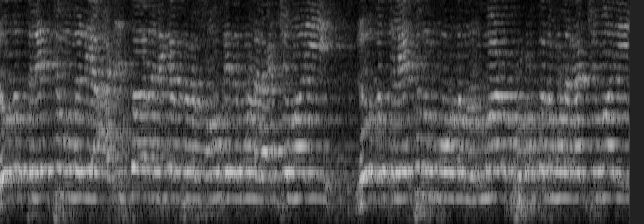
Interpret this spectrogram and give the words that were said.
ലോകത്തിലെ ഏറ്റവും വലിയ അടിസ്ഥാന വികസന സൗകര്യമുള്ള രാജ്യമായി ലോകത്തിലെ ഏറ്റവും കൂടുതൽ നിർമ്മാണ പ്രവർത്തനമുള്ള രാജ്യമായി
